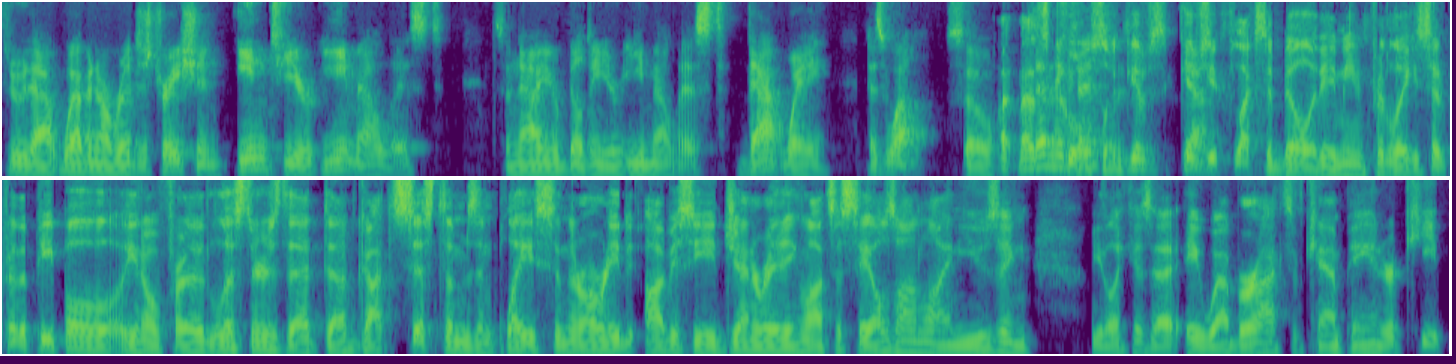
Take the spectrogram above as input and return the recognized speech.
through that webinar registration into your email list. So now you're building your email list that way as well. So uh, that's that cool. Sense? So it gives gives yeah. you flexibility. I mean, for like you said, for the people, you know, for the listeners that have got systems in place and they're already obviously generating lots of sales online using, you know, like as a Aweber or Active Campaign or Keap.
